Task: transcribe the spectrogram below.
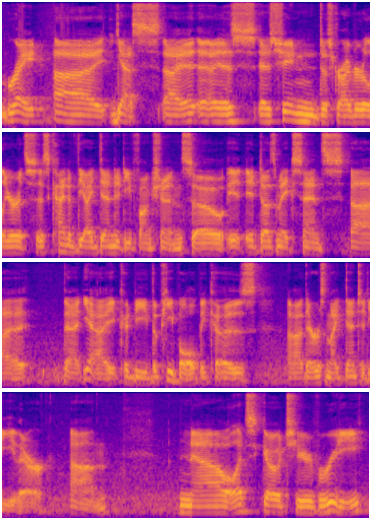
Right. Uh, yes. Uh, as as Shane described earlier, it's it's kind of the identity function. So it, it does make sense uh, that yeah, it could be the people because uh, there's an identity there. Um, now let's go to Rudy,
